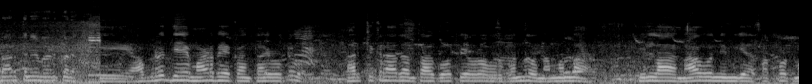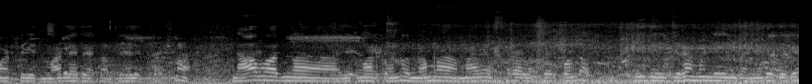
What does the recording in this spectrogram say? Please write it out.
ಪ್ರಾರ್ಥನೆ ಮಾಡ್ಕೊಳ್ಳಿ. ಈ ಅಭಿವೃದ್ಧಿ ಮಾಡಬೇಕು ಅಂತ ಹೇಳ್ಬಿಟ್ಟು ಅರ್ಚಕರಾದಂಥ ಗೋಪಿಯವರು ಅವರು ಬಂದು ನಮ್ಮನ್ನು ಇಲ್ಲ, ನಾವು ನಿಮಗೆ ಸಪೋರ್ಟ್ ಮಾಡ್ತೀವಿ, ಇದು ಮಾಡಲೇಬೇಕು ಅಂತ ಹೇಳಿದ ತಕ್ಷಣ ನಾವು ಅದನ್ನ ಇದು ಮಾಡಿಕೊಂಡು ನಮ್ಮ ಮಾನಸ್ಥರೆಲ್ಲ ಸೇರಿಕೊಂಡು ಇದು ವಿಜೃಂಭಣೆಯಿಂದ ನಡೆದಿದೆ.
